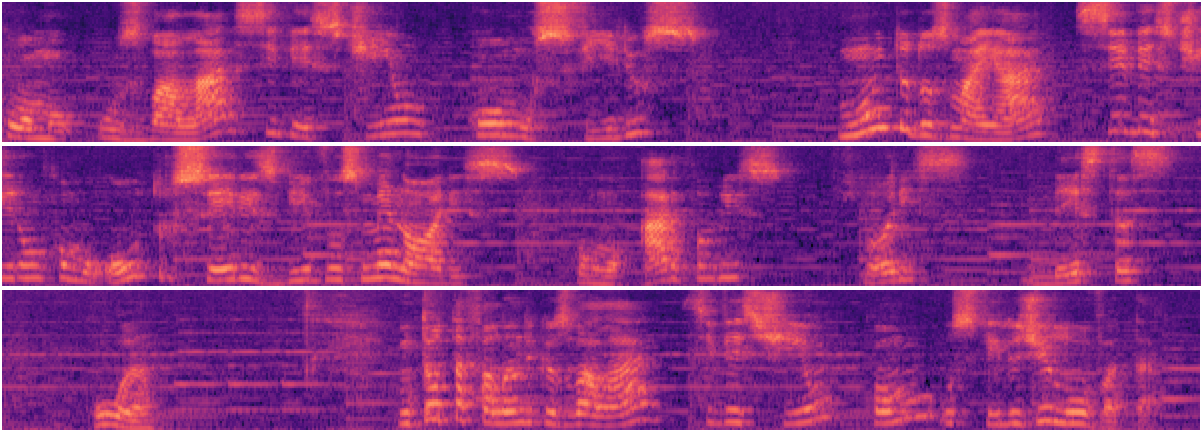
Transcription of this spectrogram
como os Valar se vestiam como os filhos, muito dos Maiar se vestiram como outros seres vivos menores, como árvores, flores, bestas, Huan. Então está falando que os Valar se vestiam como os filhos de Ilúvatar,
